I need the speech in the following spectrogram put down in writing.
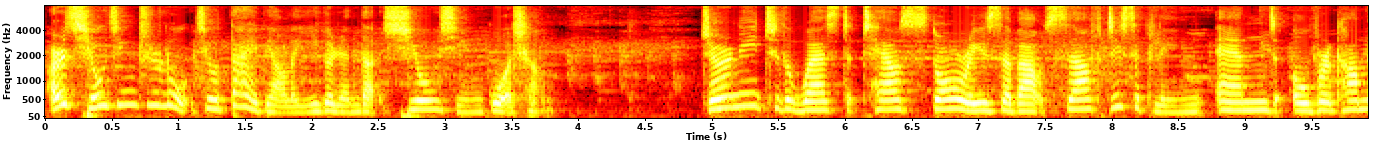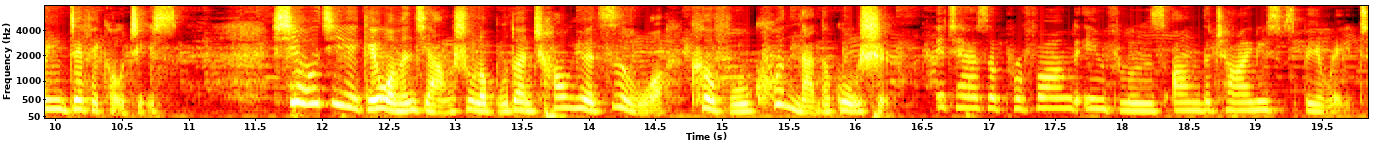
而求经之路就代表了一个人的修行过程。Journey to the West tells stories about self-discipline and overcoming difficulties. 《 西游记》给我们讲述了不断超越自我、克服困难的故事。It has a profound influence on the Chinese spirit。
